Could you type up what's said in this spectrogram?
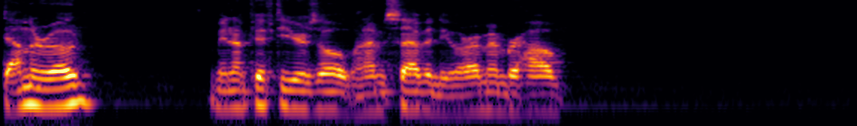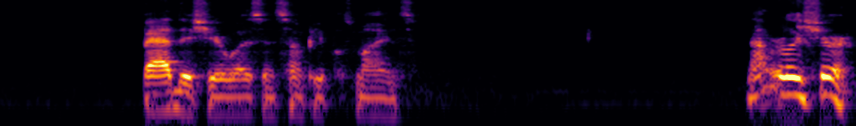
Down the road, I mean, I'm 50 years old. When I'm 70, or I remember how bad this year was in some people's minds. Not really sure.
